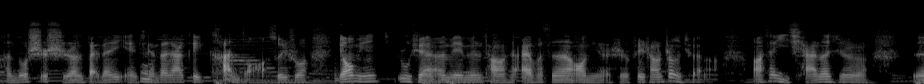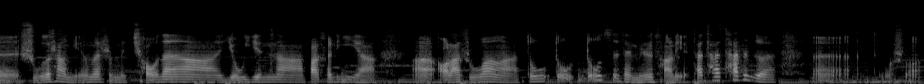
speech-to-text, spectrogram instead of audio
很多事实啊摆在眼前，大家可以看到啊。所以说，姚明入选 NBA 名人堂，像艾弗森、奥尼尔是非常正确的啊。像以前呢，就是，呃，数得上名的什么乔丹啊、尤因呐、巴克利呀、啊奥拉朱旺啊，都都都是在名人堂里。他他他这个，呃，怎么说？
